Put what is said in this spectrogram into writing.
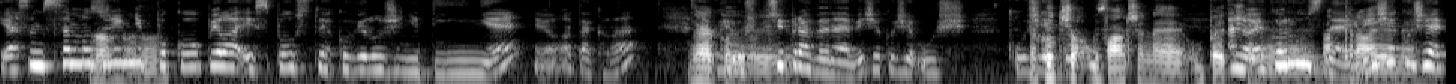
Já jsem samozřejmě No, no. pokoupila i spoustu jako vyloženě dýně, jo, a takhle. No, Jako, jako, už připravené, víš, jakože už... už Jako třeba uvařené, upečené, Ano, jako různé, nakrájené. víš, jakože,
